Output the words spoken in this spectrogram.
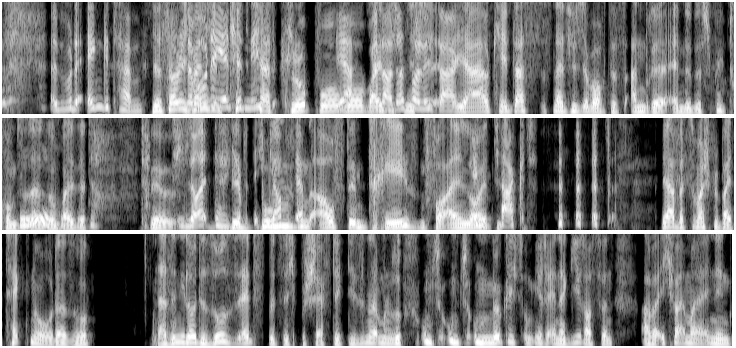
Es wurde eng getanzt. ja, sorry, ich da war wurde nicht im jetzt KitKat Club, wo, Ja, wo weiß genau, ich das nicht. wollte ich sagen. Ja, okay, das ist natürlich aber auch das andere Ende des Spektrums oder so, weil sie, wir, die Leute, wir bumsen auf dem Tresen vor allen im Leuten. Takt. Ja, aber zum Beispiel bei Techno oder so, da sind die Leute so selbst mit sich beschäftigt, die sind dann immer nur so, um, um, um möglichst um ihre Energie rauszuholen. Aber ich war immer in den,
